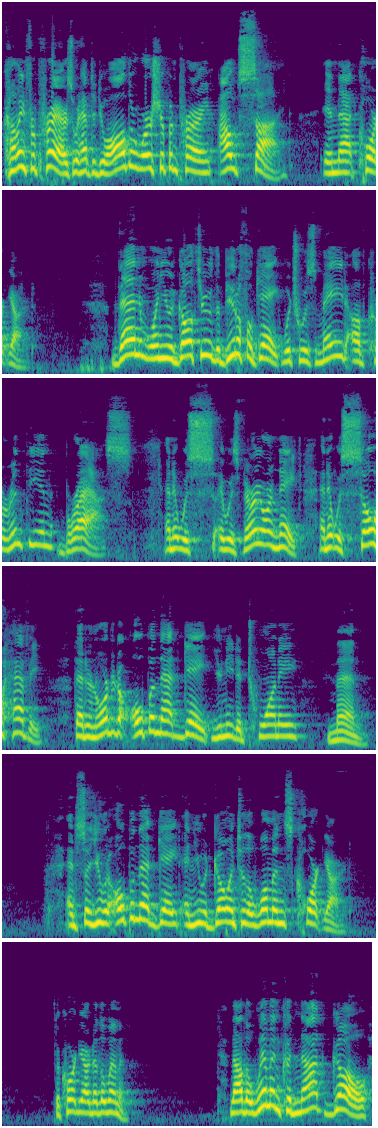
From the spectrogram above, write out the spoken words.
coming for prayers would have to do all their worship and praying outside in that courtyard. Then, when you would go through the beautiful gate, which was made of Corinthian brass, and it was, it was very ornate, and it was so heavy that in order to open that gate, you needed 20 men. And so you would open that gate and you would go into the woman's courtyard, the courtyard of the women. Now, the women could not go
